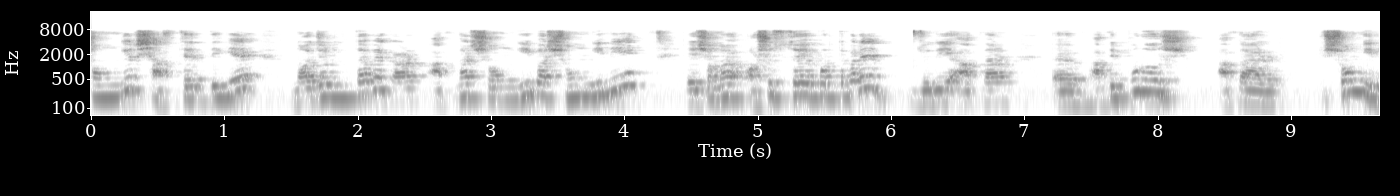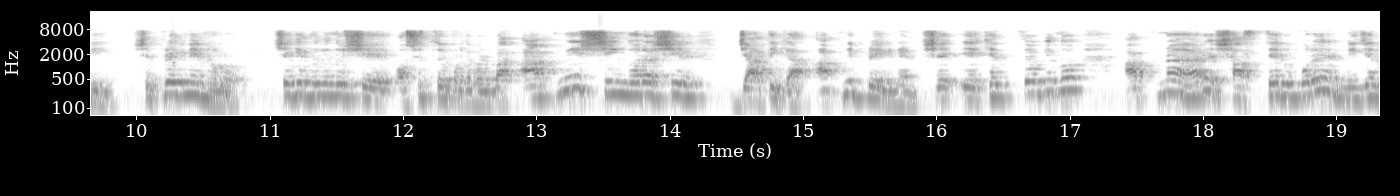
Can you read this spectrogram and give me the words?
সঙ্গীর স্বাস্থ্যের দিকে নজর দিতে হবে, কারণ আপনার সঙ্গী বা সঙ্গিনী এই সময় অসুস্থ হয়ে পড়তে পারে, যদি আপনার আপনি পুরুষ, আপনার সঙ্গিনী, সে প্রেগনেন্ট হলো, সেক্ষেত্রে কিন্তু সে অসুস্থ পড়তে পারে। বা আপনি সিংহ রাশির জাতিকা, আপনি প্রেগনেন্ট সে এক্ষেত্রেও কিন্তু আপনার স্বাস্থ্যের উপরে নিজের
